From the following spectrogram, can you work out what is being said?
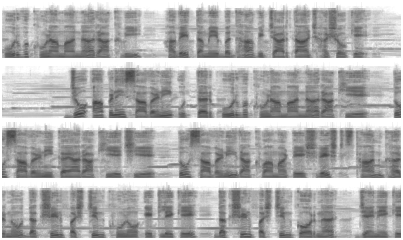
પૂર્વ ખૂણામાં ન રાખવી, હવે તમે બધા વિચારતા જ હશો કે જો આપણે સાવરણી ઉત્તર પૂર્વ ખૂણામાં ન રાખીએ, તો સાવરણી કયા રાખીએ છીએ? તો સાવરણી રાખવા માટે શ્રેષ્ઠ સ્થાન ઘરનો દક્ષિણ પશ્ચિમ ખૂણો એટલે કે દક્ષિણ પશ્ચિમ કોર્નર, જેને કે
